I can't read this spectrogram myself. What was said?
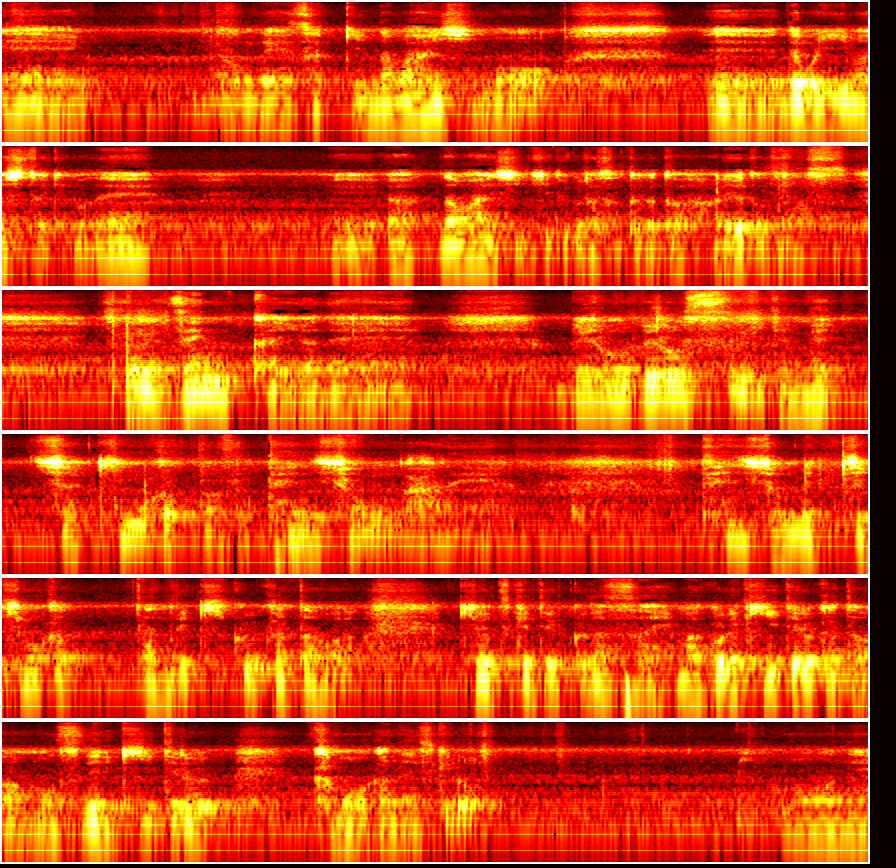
えーあのね、さっき生配信も、えーでも言いましたけどね、えーあ、生配信聞いてくださった方、ありがとうございます。ちょっとね、前回がね、ベロベロすぎてめっちゃキモかったんですよ、テンションがね。テンションめっちゃキモかったんで、聞く方は気をつけてください。まあ、これ聞いてる方はもうすでに聞いてるかもわかんないですけど、もうね、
